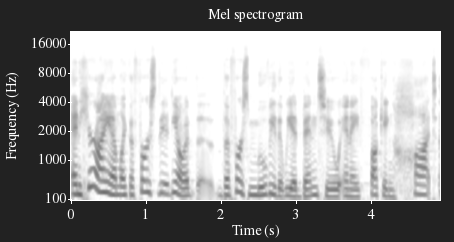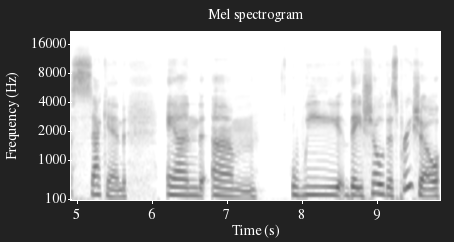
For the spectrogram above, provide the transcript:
And here I am, like the first, you know, the, the first movie that we had been to in a fucking hot second, and um, we they show this pre-show,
